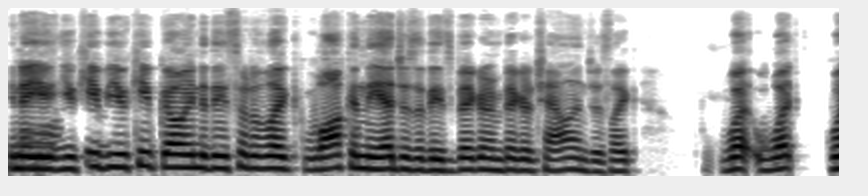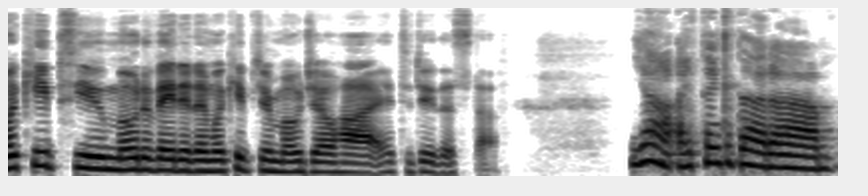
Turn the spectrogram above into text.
you yeah. know you, you keep you keep going to these sort of like walking the edges of these bigger and bigger challenges like what what what keeps you motivated and what keeps your mojo high to do this stuff? Yeah i think that um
